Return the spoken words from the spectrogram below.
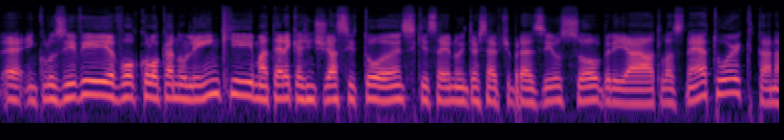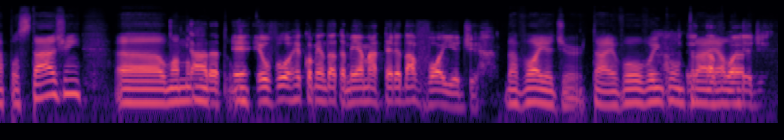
É, inclusive eu vou colocar no link matéria que a gente já citou antes que saiu no Intercept Brasil sobre a Atlas Network, tá na postagem. Uh, uma, Cara, um... é, eu vou recomendar também a matéria da Voyager. Da Voyager, tá? Eu vou, vou encontrar ela. Voyager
